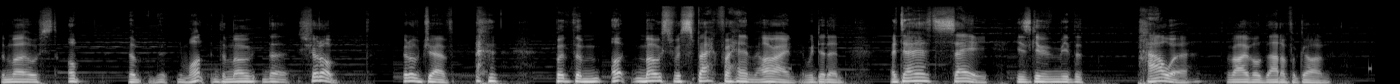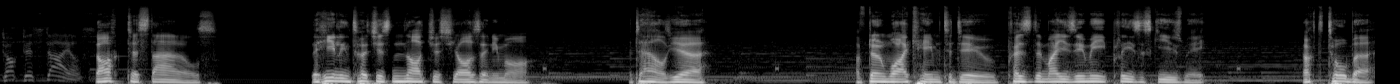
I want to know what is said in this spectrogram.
the most up the, the what the mo the shut up shut up Jev but the utmost respect for him all right we did it I dare say he's given me the power to rival that of a gun Dr. Stiles. Dr. Stiles. The healing touch is not just yours anymore. Adele, yeah. I've done what I came to do. President Mayuzumi, please excuse me. Dr. Tolber,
